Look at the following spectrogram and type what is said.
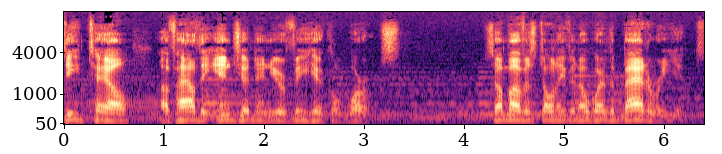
detail of how the engine in your vehicle works? Some of us don't even know where the battery is.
